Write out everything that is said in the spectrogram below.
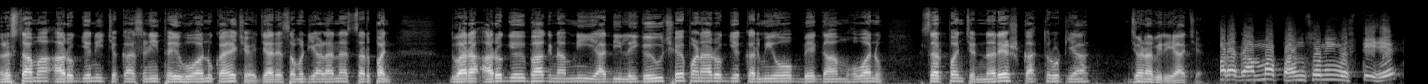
રસ્તામાં આરોગ્યની ચકાસણી થઈ હોવાનું કહે છે. જ્યારે સમઢિયાળાના સરપંચ દ્વારા આરોગ્ય વિભાગ નામની યાદી લઈ ગયું છે, પણ આરોગ્ય કર્મીઓ બે ગામ હોવાનું સરપંચ નરેશ કાતરોટિયા જણાવી રહ્યા છે. અમારા ગામમાં પાંચસો ની વસ્તી છે.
